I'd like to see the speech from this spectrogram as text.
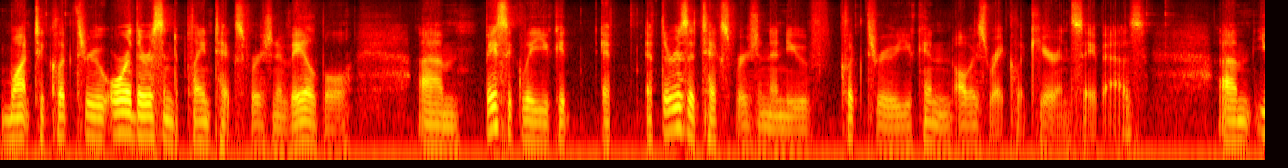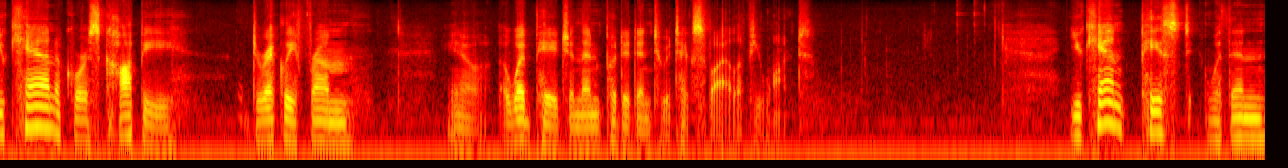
want to click through or there isn't a plain text version available, um, basically you could, if, if there is a text version and you've clicked through, you can always right click here and save as. Um, you can of course copy directly from you know a web page and then put it into a text file if you want. You can paste within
